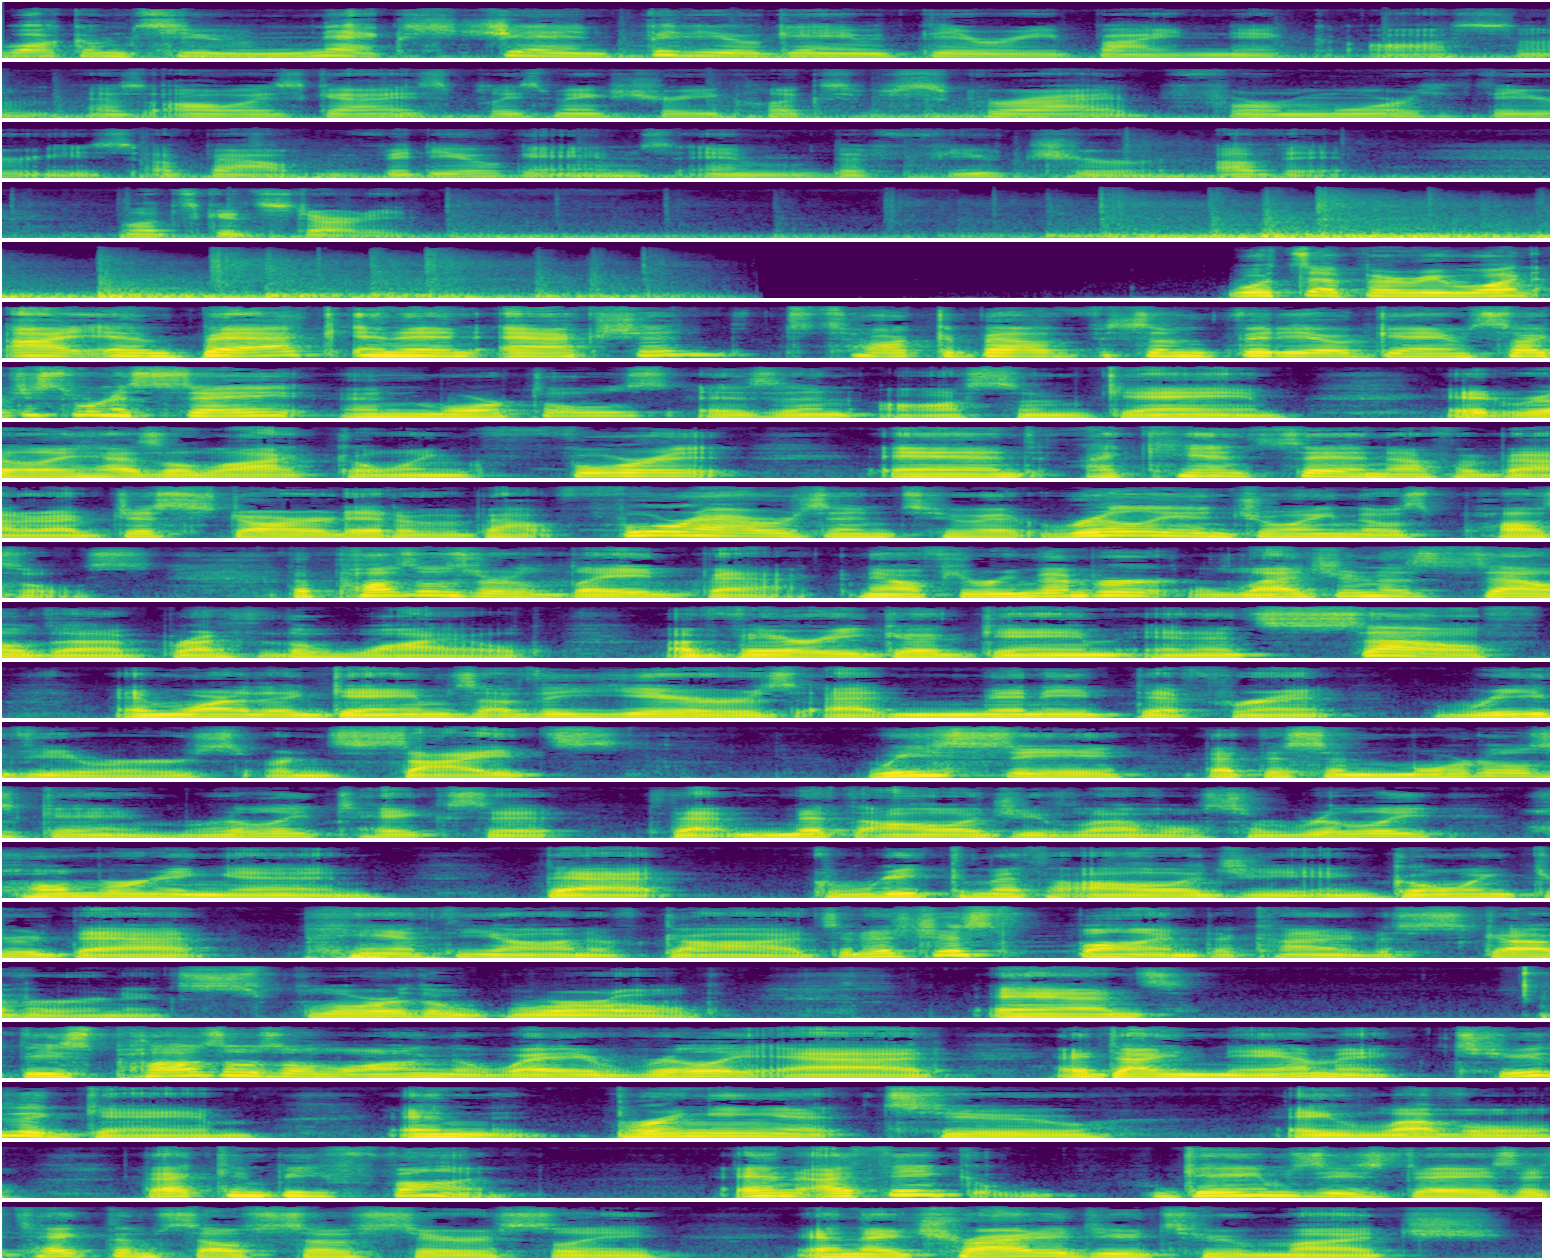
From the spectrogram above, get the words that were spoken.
Welcome to Next Gen Video Game Theory by Nick Awesome. As always, guys, please make sure you click subscribe for more theories about video games and the future of it. Let's get started. What's up, everyone? I am back and in action to talk about some video games. So I just want to say Immortals is an awesome game. It really has a lot going for it. And I can't say enough about it. I've just started it. I'm about four hours into it, really enjoying those puzzles. The puzzles are laid back. Now, if you remember Legend of Zelda Breath of the Wild, a very good game in itself, and one of the games of the years at many different reviewers or sites we see that this Immortals game really takes it to that mythology level. So really homering in that Greek mythology and going through that pantheon of gods. And it's just fun to kind of discover and explore the world. And these puzzles along the way really add a dynamic to the game and bringing it to a level that can be fun. And I think games these days, they take themselves so seriously and they try to do too much.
